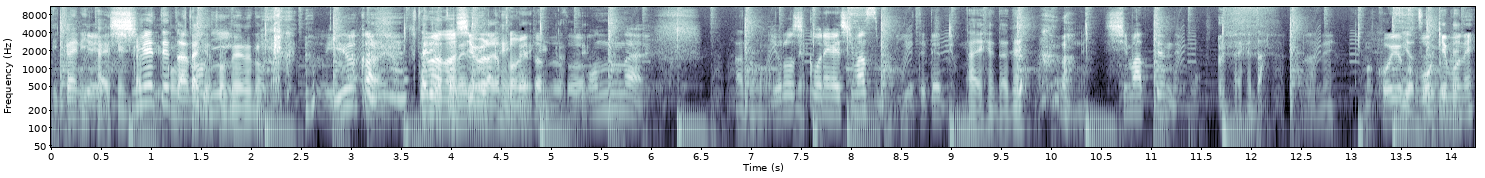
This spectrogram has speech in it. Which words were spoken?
いかに大変かっていういやいや締めてこの2たのに人を止めるのが。言うからよ2人を今のは止め志村がるのがいかに止めたんだぞ。大変かっていう。こんなあのよろしくねお願いしますまで言っててんね大変だね、うん。閉まってんねんもう。大変だ。まあね、まあ、こういうよ小ボケもね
